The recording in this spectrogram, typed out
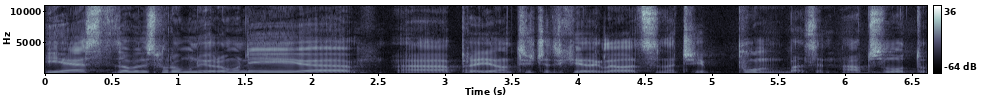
Jest, dobili smo Rumuniju u Rumuniji, a, a, pre jedno 3-4 hiljada gledalaca, znači pun bazen, apsolutno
